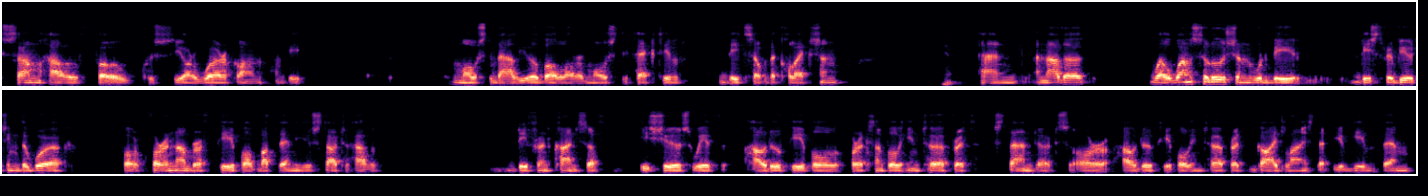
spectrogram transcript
somehow focus your work on, on the most valuable or most effective bits of the collection. Yeah. And another, well, one solution would be distributing the work for, for a number of people, but then you start to have different kinds of issues with how do people, for example, interpret standards or how do people interpret guidelines that you give them.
